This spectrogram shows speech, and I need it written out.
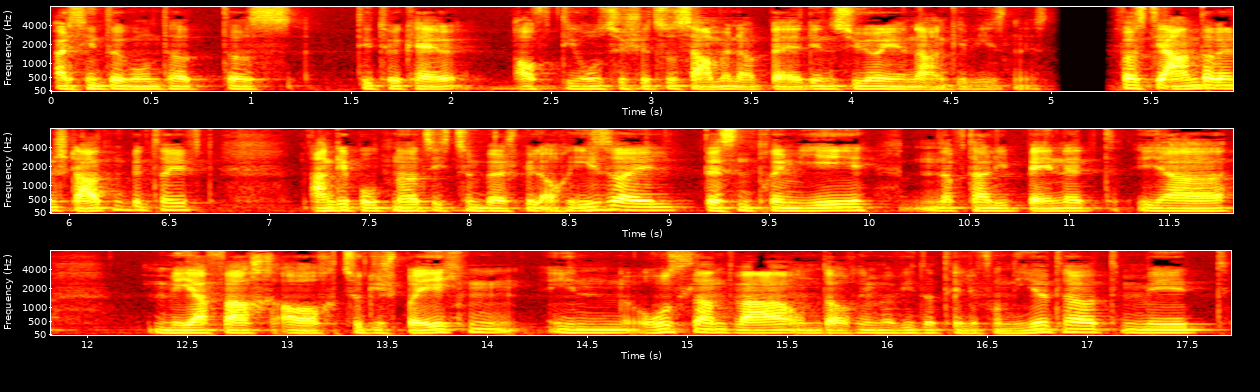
als Hintergrund hat, dass die Türkei auf die russische Zusammenarbeit in Syrien angewiesen ist. Was die anderen Staaten betrifft, angeboten hat sich zum Beispiel auch Israel, dessen Premier Naftali Bennett ja mehrfach auch zu Gesprächen in Russland war und auch immer wieder telefoniert hat mit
